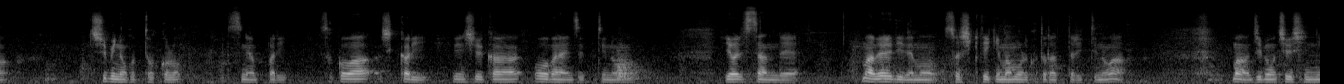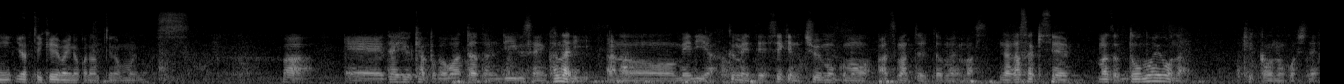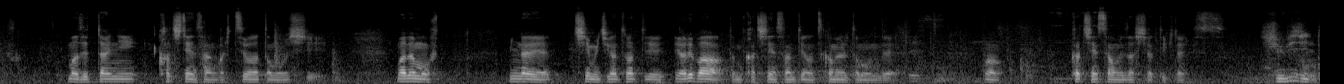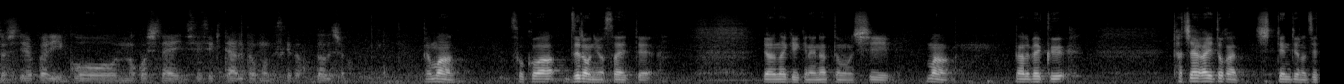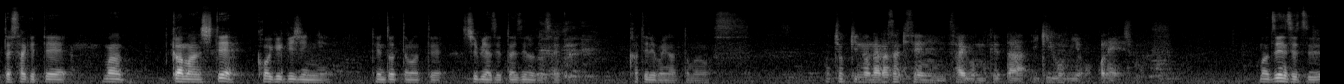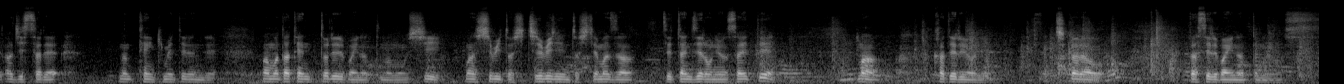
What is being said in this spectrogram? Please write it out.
守備のところですねやっぱりそこはしっかり練習からオーガナイズっていうのを言われてたんで、まあ、ベルディでも組織的に守ることだったりっていうのは、まあ、自分を中心にやっていければいいのかなっていうのは思います。まあえー、代表キャンプが終わった後のリーグ戦かなり、あのメディア含めて世間の注目も集まっていると思います。長崎戦まずはどのような結果を残したいですか、まあ、絶対に勝ち点3が必要だと思うし、まあ、でもみんなでチーム一丸となってやれば多分勝ち点3っていうのはつかめると思うんで、まあ、勝ち点3を目指してやっていきたいです。守備陣としてやっぱりこう残したい成績ってあると思うんですけどどうでしょう？まあそこはゼロに抑えてやらなきゃいけないなと思うし、まあ、なるべく立ち上がりとか失点というのは絶対避けて、まあ、我慢して攻撃陣に点取ってもらって守備は絶対ゼロで抑えて勝てればいいなと思います。直近の長崎戦に最後向けた意気込みをお願いします、まあ、前節アジスタで点決めてるんで、まあ、また点取れればいいなと思うし、まあ、守備とし守備陣としてまずは絶対にゼロに抑えて、まあ、勝てるように力を出せればいいなと思います。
